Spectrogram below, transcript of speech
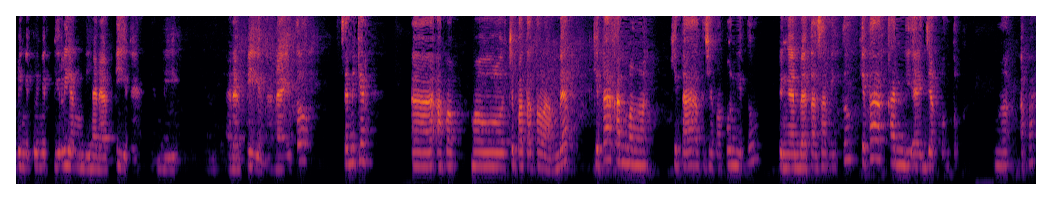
limit-limit diri yang dihadapi gitu ya, yang dihadapi gitu. Nah itu saya mikir uh, apa mau cepat atau lambat kita akan kita atau siapa pun itu dengan batasan itu kita akan diajak untuk apa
